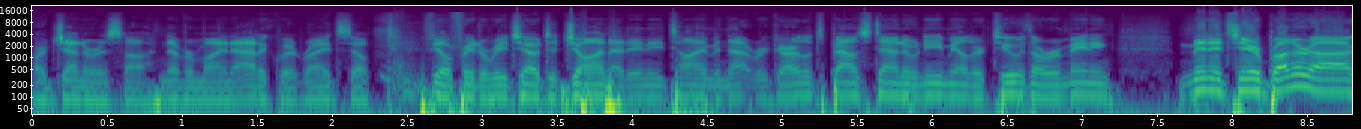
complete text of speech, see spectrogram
are generous, uh, never mind adequate, right? So feel free to reach out to John at any time in that regard. Let's bounce down to an email or two with our remaining minutes here, brother. Uh,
